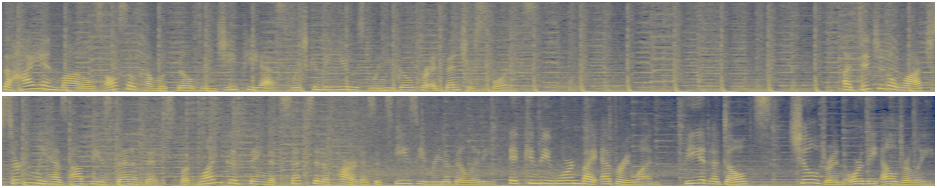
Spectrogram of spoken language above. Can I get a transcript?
The high-end models also come with built-in GPS which can be used when you go for adventure sports. A digital watch certainly has obvious benefits but one good thing that sets it apart is its easy readability. It can be worn by everyone, be it adults, children or the elderly.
